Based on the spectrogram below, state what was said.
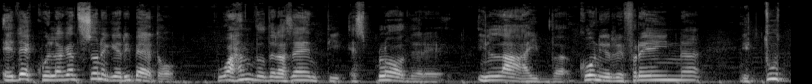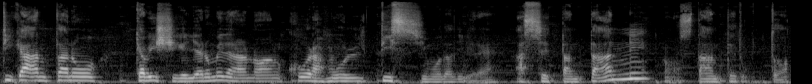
ed è quella canzone che ripeto quando te la senti esplodere in live con il refrain e tutti cantano capisci che gli Iron Maiden hanno ancora moltissimo da dire. A 70 anni nonostante tutto.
